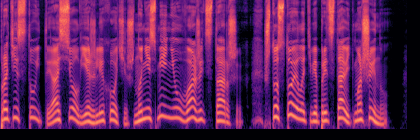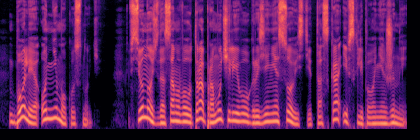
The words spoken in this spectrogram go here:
«Протестуй ты, осел, ежели хочешь, но не смей не уважить старших. Что стоило тебе представить машину?» Более он не мог уснуть. Всю ночь до самого утра промучили его угрызения совести, тоска и всхлипывание жены.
